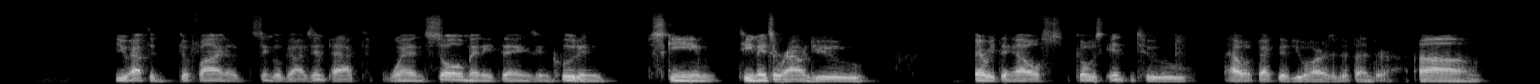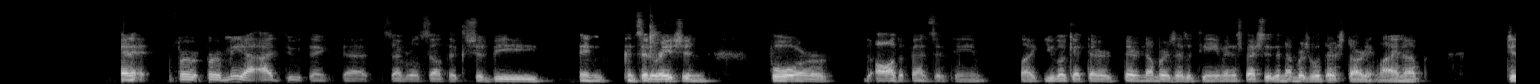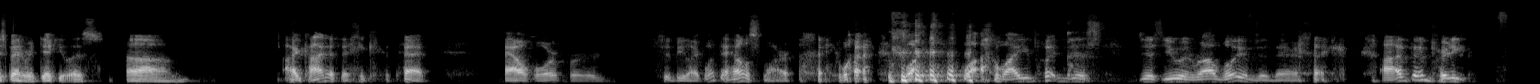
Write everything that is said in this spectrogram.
you have to define a single guy's impact when so many things, including scheme, teammates around you, everything else goes into how effective you are as a defender. Um, and it, for for me, I, I, do think that several Celtics should be in consideration for the all defensive team. Like you look at their their numbers as a team, and especially the numbers with their starting lineup, just been ridiculous. Um, I kind of think that Al Horford should be like, "What the hell, smart? why, why, why, why, are you putting just just you and Rob Williams in there? Like, I've been pretty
